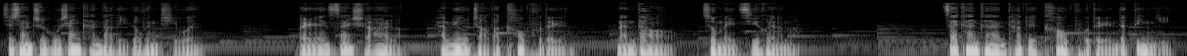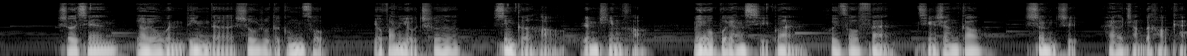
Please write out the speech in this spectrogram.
就像知乎上看到的一个问题问：本人三十二了，还没有找到靠谱的人，难道就没机会了吗？再看看他对靠谱的人的定义：首先要有稳定的收入的工作，有房有车，性格好，人品好，没有不良习惯，会做饭，情商高，甚至。还要长得好看。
